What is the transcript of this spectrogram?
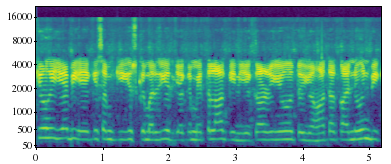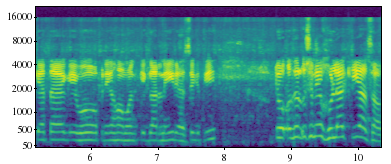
क्योंकि यह भी एक किस्म की उसकी मर्ज़ी होती है कि मैं तलाक के लिए कर रही हूँ तो यहाँ तक कानून भी कहता है कि वो अपने खामद के घर नहीं रह सकती। तो अगर उसने खुला किया था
